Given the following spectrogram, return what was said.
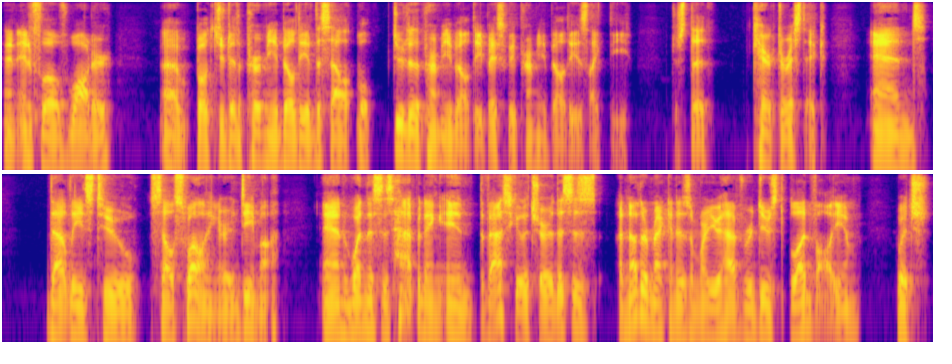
and an inflow of water, uh, both due to the permeability of the cell. Well, due to the permeability, basically permeability is like the just the characteristic, and that leads to cell swelling or edema. And when this is happening in the vasculature, this is another mechanism where you have reduced blood volume, which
